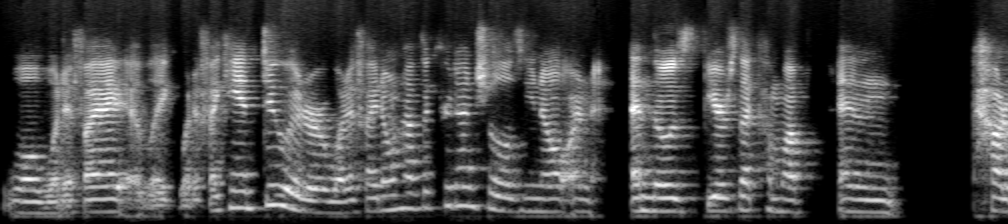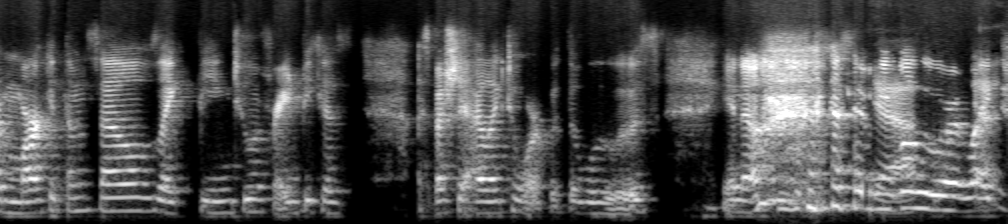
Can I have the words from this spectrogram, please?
well what if i like what if i can't do it or what if i don't have the credentials you know and and those fears that come up and how to market themselves like being too afraid because especially I like to work with the woo-woos, you know, yeah. people who are like,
